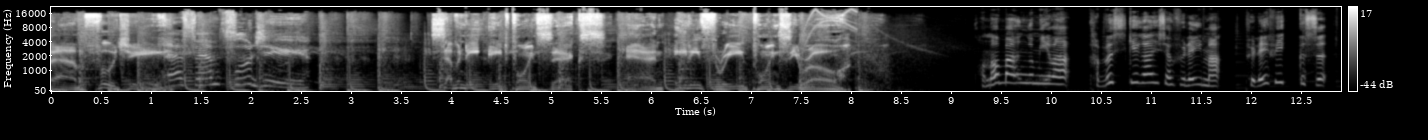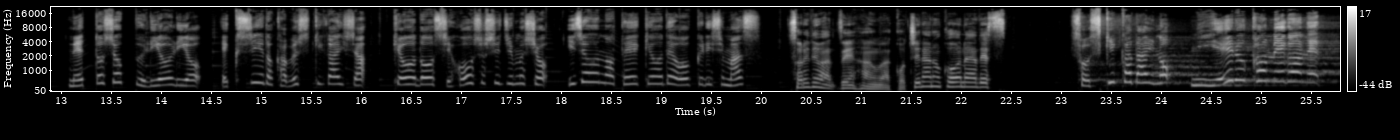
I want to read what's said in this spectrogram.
FM Fuji. FM Fuji. 78.6 and 83.0. この番組は株式会社フレイマプレフィックスネットショップリオリオエクシード株式会社共同司法書士事務所以上の提供でお送りします。それでは前半はこちらのコーナーです。組織課題の見える化メガネ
